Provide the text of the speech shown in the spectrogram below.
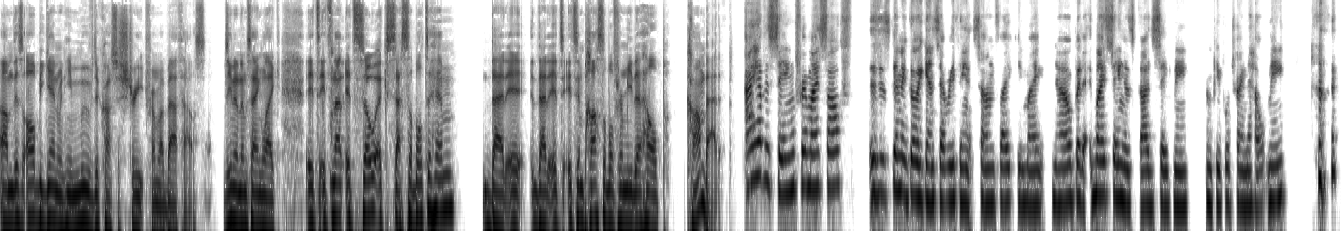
Um, this all began when he moved across the street from a bathhouse. Do you know what I'm saying? Like it's it's not it's so accessible to him that it that it's it's impossible for me to help combat it. I have a saying for myself. This is going to go against everything it sounds like you might know, but my saying is God save me from people trying to help me.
